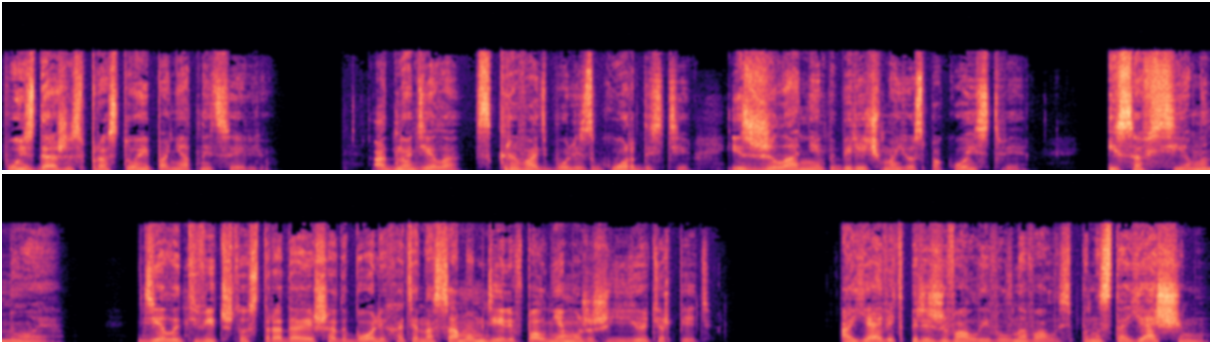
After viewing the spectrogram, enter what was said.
пусть даже с простой и понятной целью. Одно дело — скрывать боль из гордости, из желания поберечь мое спокойствие, и совсем иное — делать вид, что страдаешь от боли, хотя на самом деле вполне можешь ее терпеть. А я ведь переживала и волновалась по-настоящему.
